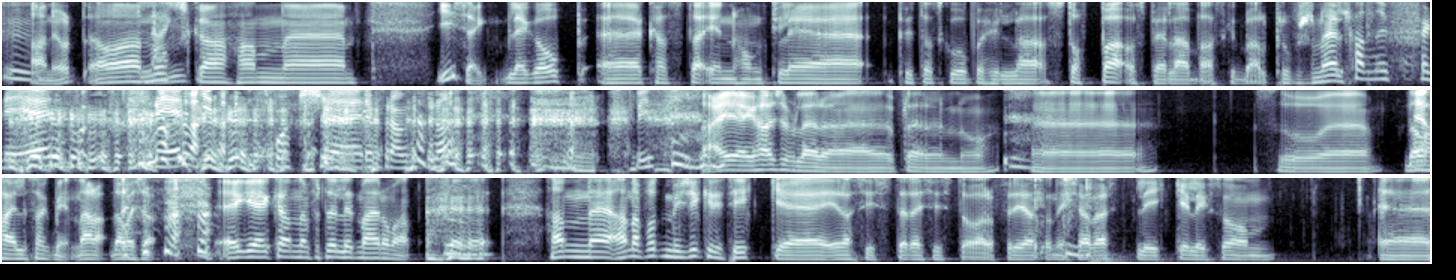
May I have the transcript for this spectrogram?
Mm. Han gjort. Og nå skal han eh, gi seg. Legge opp, eh, kaste inn håndkle, putte skoene på hylla, stoppe og spille basketball profesjonelt. Kan du flere, flere sportsreferanser nå? Please. Nei, jeg har ikke flere, flere nå. Eh, så eh, det var hele saken min. Nei da, det var ikke det. Jeg kan fortelle litt mer om han. han, eh, han har fått mye kritikk eh, i det siste de siste årene fordi at han ikke har vært like liksom eh,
